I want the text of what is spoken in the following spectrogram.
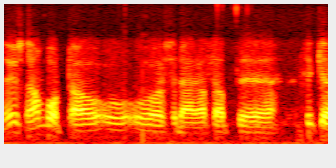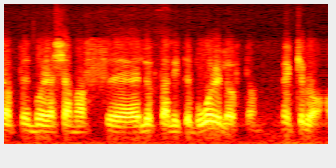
Nu är snön borta och, och, och sådär så att eh, tycker att det börjar kännas, eh, lukta lite vår i luften. Mycket bra.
